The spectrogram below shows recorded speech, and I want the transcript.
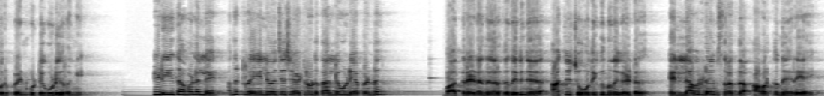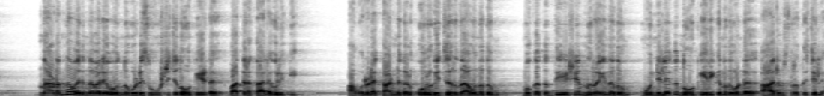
ഒരു പെൺകുട്ടി കൂടി ഇറങ്ങി. എടി ഇത് അവളല്ലേ? അന്ന് ട്രെയിനിൽ വെച്ച ചേട്ടനോട് തല്ലുകൂടിയ പെണ്ണ്? ഭദ്രയുടെ നേർക്ക് തിരിഞ്ഞ് അച്ഛ ചോദിക്കുന്നത് കേട്ട് എല്ലാവരുടെയും ശ്രദ്ധ അവർക്ക് നേരെയായി. നടന്നു വരുന്നവരെ ഒന്നുകൂടി സൂക്ഷിച്ചു നോക്കിയിട്ട് ഭദ്ര തലകുലുക്കി. അവളുടെ കണ്ണുകൾ കുറുകി ചെറുതാവുന്നതും മുഖത്ത് ദേഷ്യം നിറയുന്നതും മുന്നിലേക്ക് നോക്കിയിരിക്കുന്നത് കൊണ്ട് ആരും ശ്രദ്ധിച്ചില്ല.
